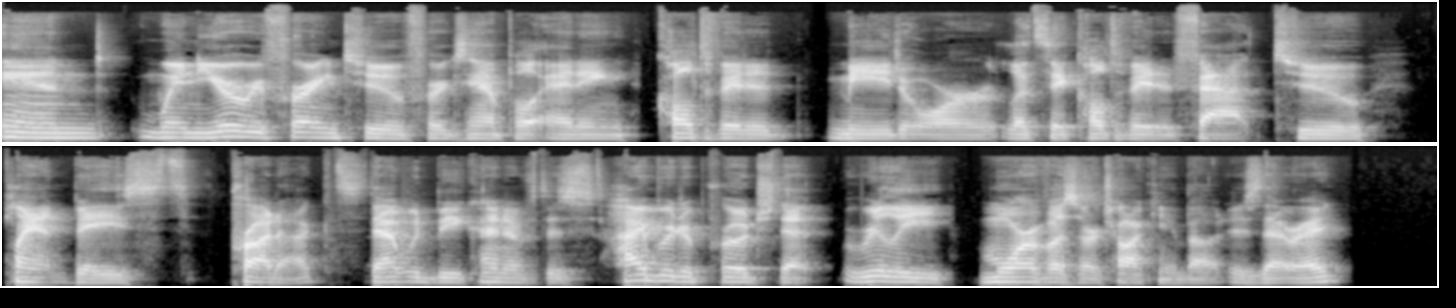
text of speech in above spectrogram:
And when you're referring to, for example, adding cultivated meat or let's say cultivated fat to plant based products, that would be kind of this hybrid approach that really more of us are talking about. Is that right?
